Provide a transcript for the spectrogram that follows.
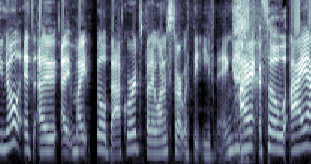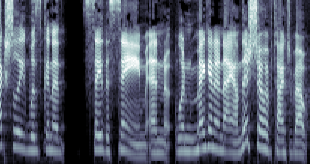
You know, it's I, I might feel backwards, but I want to start with the evening. I so I actually was gonna say the same. And when Megan and I on this show have talked about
